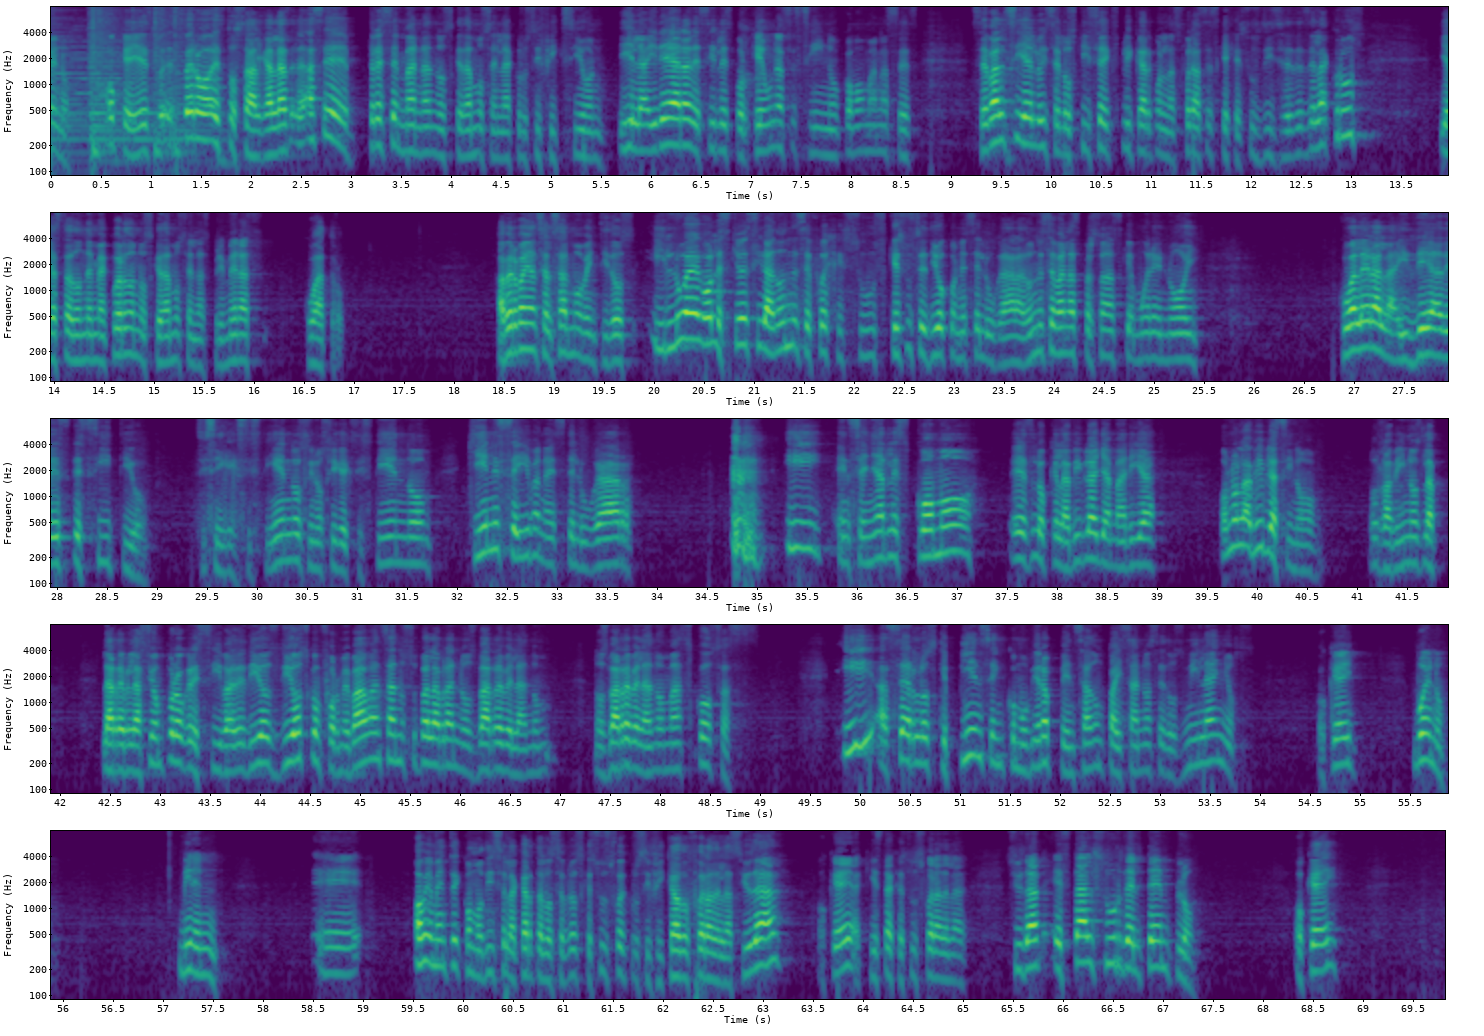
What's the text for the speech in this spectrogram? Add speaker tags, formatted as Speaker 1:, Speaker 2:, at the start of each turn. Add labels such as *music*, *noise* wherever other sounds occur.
Speaker 1: Bueno, ok, espero esto salga. hace tres semanas nos quedamos en la crucifixión y la idea era decirles por qué un asesino como Manasés se va al cielo y se los quise explicar con las frases que Jesús dice desde la cruz y hasta donde me acuerdo nos quedamos en las primeras cuatro. A ver, váyanse al Salmo 22. Y luego les quiero decir a dónde se fue Jesús, qué sucedió con ese lugar, a dónde se van las personas que mueren hoy, cuál era la idea de este sitio si sigue existiendo, si no sigue existiendo, quiénes se iban a este lugar *clears throat* y enseñarles cómo es lo que la Biblia llamaría, o no la Biblia, sino los rabinos, la, la revelación progresiva de Dios. Dios conforme va avanzando su palabra nos va revelando, nos va revelando más cosas. Y hacerlos que piensen como hubiera pensado un paisano hace dos mil años. ¿Ok? Bueno, miren, eh, Obviamente, como dice la carta a los hebreos, Jesús fue crucificado fuera de la ciudad. ¿Ok? Aquí está Jesús fuera de la ciudad. Está al sur del templo. ¿Ok?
